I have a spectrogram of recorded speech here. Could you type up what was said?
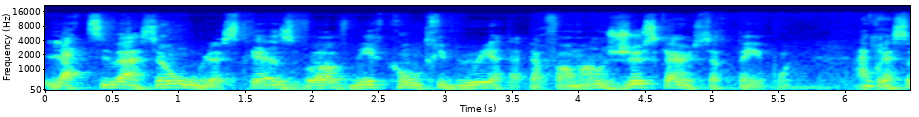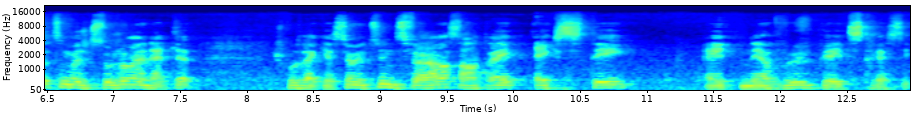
l'activation ou le stress va venir contribuer à ta performance jusqu'à un certain point. Après ça, tu sais, moi je dis toujours à un athlète, je pose la question, y a-t-il une différence entre être excité, être nerveux puis être stressé?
